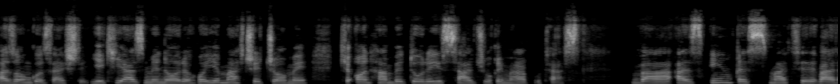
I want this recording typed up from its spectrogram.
از آن گذشته یکی از های مسجد جامع که آن هم به دوره سلجوقی مربوط است و از این قسمت و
